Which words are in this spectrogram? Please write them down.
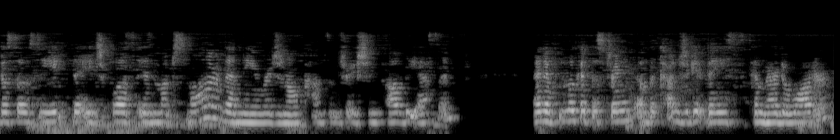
dissociate, the H plus is much smaller than the original concentration of the acid. And if we look at the strength of the conjugate base compared to water,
